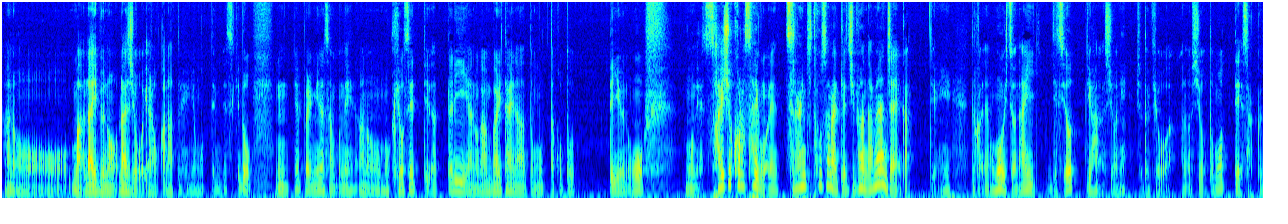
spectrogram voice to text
あの、まあライブのラジオをやろうかなというふうに思ってるんですけど、うん、やっぱり皆さんもねあの目標設定だったりあの頑張りたいなと思ったことっていうのをもうね最初から最後まで貫き通さなきゃ自分はダメなんじゃないかっていうふうにだからね思う必要ないですよっていう話をねちょっと今日はあのしようと思ってサクッ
